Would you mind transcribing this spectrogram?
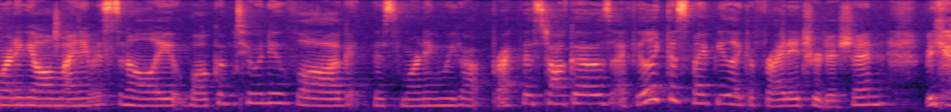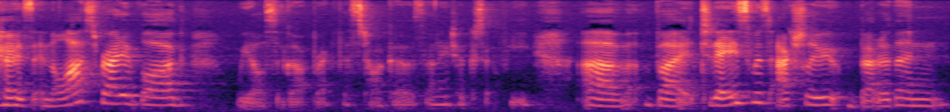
Morning y'all, my name is Sonali. Welcome to a new vlog. This morning we got breakfast tacos. I feel like this might be like a Friday tradition because in the last Friday vlog, we also got breakfast tacos and I took Sophie. Um, but today's was actually better than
